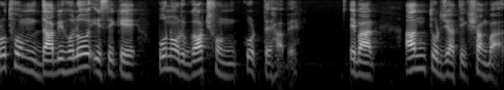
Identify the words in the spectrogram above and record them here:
প্রথম দাবি হলো, ইসিকে পুনর্গঠন করতে হবে। এবার আন্তর্জাতিক সংবাদ।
